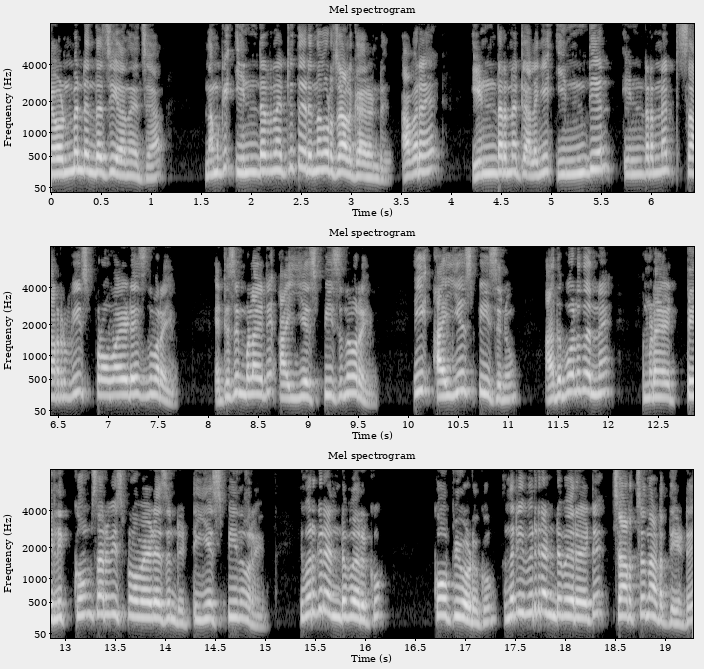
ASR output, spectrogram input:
ഗവൺമെന്റ് എന്താ ചെയ്യാന്ന് വെച്ചാൽ നമുക്ക് ഇന്റർനെറ്റ് തരുന്ന കുറച്ച് ആൾക്കാരുണ്ട്. അവരെ ഇന്റർനെറ്റ് അല്ലെങ്കിൽ ഇന്ത്യൻ ഇന്റർനെറ്റ് സർവീസ് പ്രൊവൈഡേഴ്സ് എന്ന് പറയും. ഏറ്റവും സിമ്പിളായിട്ട് ഐ എസ് പീസ് എന്ന് പറയും. ഈ ഐ എസ് പീസിനും അതുപോലെ തന്നെ നമ്മുടെ ടെലികോം സർവീസ് പ്രൊവൈഡേഴ്സ് ഉണ്ട് ടി എസ് പി എന്ന് പറയും. ഇവർക്ക് രണ്ടുപേർക്കും കോപ്പി കൊടുക്കും. എന്നിട്ട് ഇവർ രണ്ടുപേരായിട്ട് ചർച്ച നടത്തിയിട്ട്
